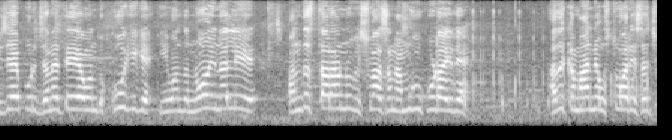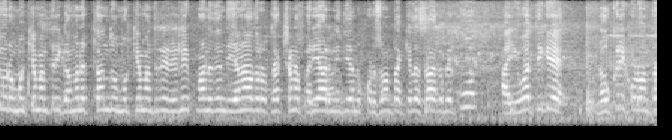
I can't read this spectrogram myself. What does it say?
ವಿಜಯಪುರ ಜನತೆಯ ಒಂದು ಕೂಗಿಗೆ, ಈ ಒಂದು ನೋವಿನಲ್ಲಿ ಸ್ಪಂದಿಸ್ತಾರ ಅನ್ನೋ ವಿಶ್ವಾಸ ನಮಗೂ ಕೂಡ ಇದೆ. ಅದಕ್ಕೆ ಮಾನ್ಯ ಉಸ್ತುವಾರಿ ಸಚಿವರು, ಮುಖ್ಯಮಂತ್ರಿ ಗಮನಕ್ಕೆ ತಂದು, ಮುಖ್ಯಮಂತ್ರಿ ರಿಲೀಫ್ ಮಾಡೋದ್ರಿಂದ ಏನಾದರೂ ತಕ್ಷಣ ಪರಿಹಾರ ನಿಧಿಯನ್ನು ಕೊಡಿಸುವಂಥ ಕೆಲಸ ಆಗಬೇಕು. ಆ ಯುವತಿಗೆ ನೌಕರಿ ಕೊಡುವಂಥ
